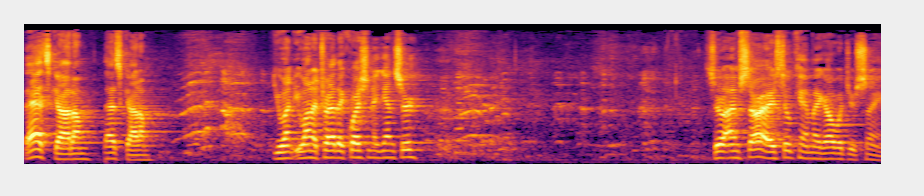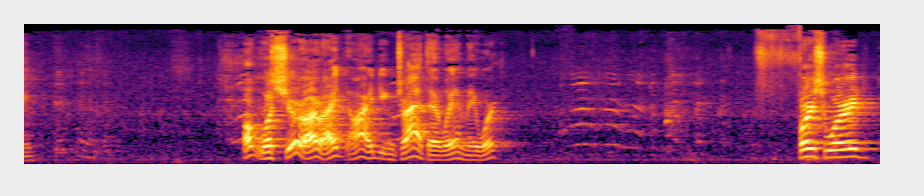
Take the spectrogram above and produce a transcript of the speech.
That's got him. That's got him. You want, you want to try that question again, sir? Sir, I'm sorry. I still can't make out what you're saying. Oh, well, sure. All right. All right. You can try it that way. It may work. First word.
